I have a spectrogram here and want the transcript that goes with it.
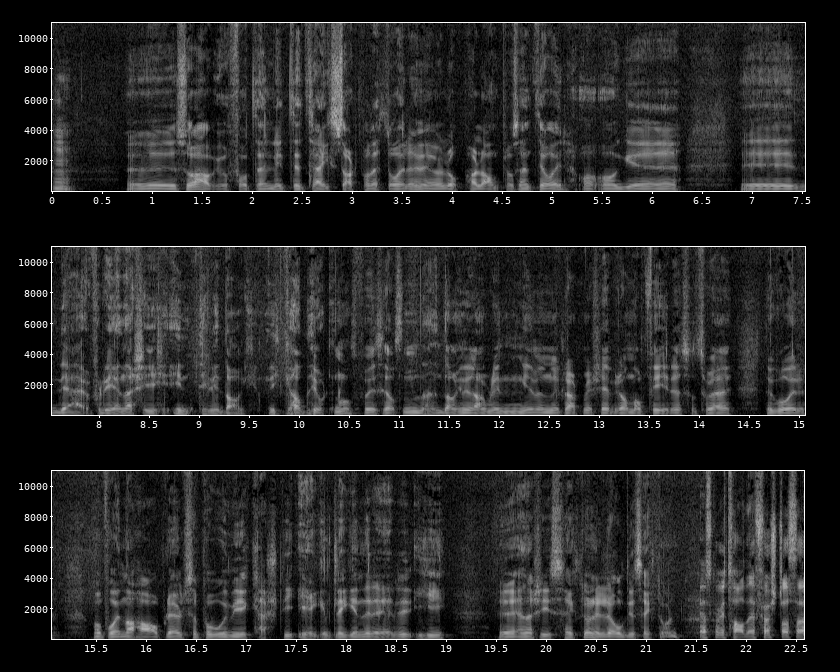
Mm. Eh, så har vi jo fått en litt treig start på dette året. Vi er vel opp halvannen prosent i år. Og, eh, eh, det er jo fordi energi inntil i dag ikke hadde gjort noe. Så får vi se hvordan dagen i dag blir. Men klart med Chevron opp fire, så tror jeg det går Man får en aha-opplevelse på hvor mye cash de egentlig genererer i Eh, energisektoren, eller oljesektoren. Ja, skal vi ta det først? Altså,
